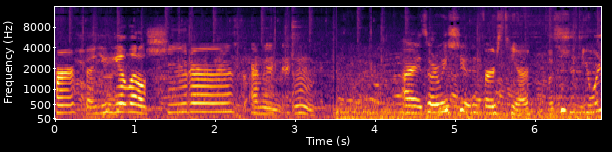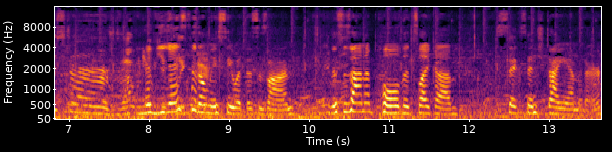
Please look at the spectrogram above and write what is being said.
Perfect. You can get little shooters. I mean, mm. All right, so what are we shooting first here? Let's shoot the oysters. That If you guys could there. only see what this is on. This is on a pole that's like a six inch diameter.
